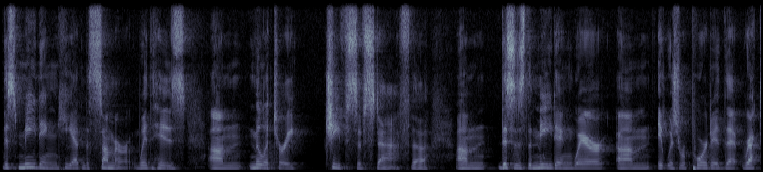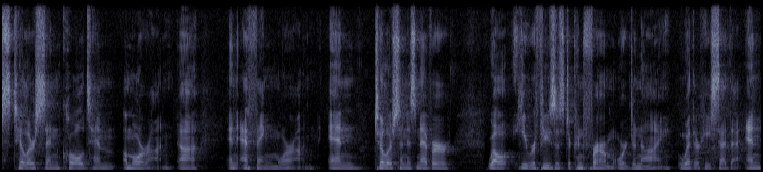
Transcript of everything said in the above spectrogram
this meeting he had in the summer with his um, military chiefs of staff. The, um, this is the meeting where um, it was reported that Rex Tillerson called him a moron, uh, an effing moron. And Tillerson has never, well, he refuses to confirm or deny whether he said that. And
